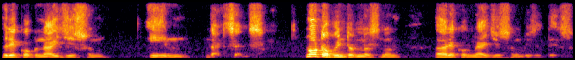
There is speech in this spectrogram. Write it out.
recognition in that sense. Lot of international uh, recognition with this.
